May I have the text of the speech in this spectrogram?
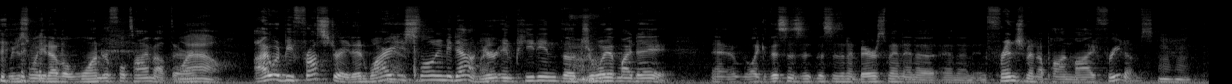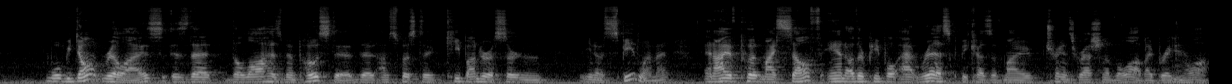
We just want you to have a wonderful time out there. Wow. I would be frustrated. Why are you slowing me down? You're impeding the joy of my day. And like this is this is an embarrassment and, a, and an infringement upon my freedoms. Mm-hmm. What we don't realize is that the law has been posted that I'm supposed to keep under a certain you know speed limit, and I have put myself and other people at risk because of my transgression of the law by breaking the law.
